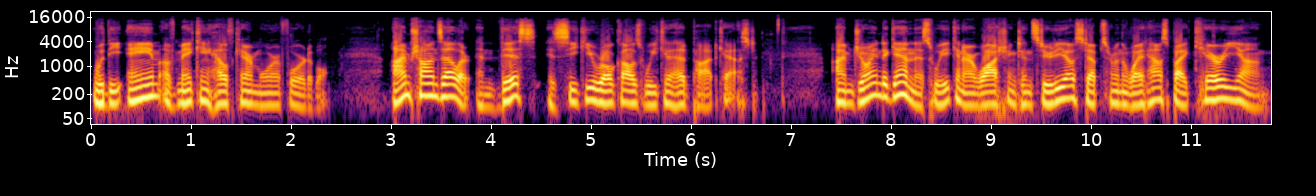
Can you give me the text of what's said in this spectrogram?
with the aim of making healthcare more affordable. I'm Sean Zeller, and this is CQ Roll Call's Week Ahead podcast. I'm joined again this week in our Washington studio, steps from the White House, by Carrie Young,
